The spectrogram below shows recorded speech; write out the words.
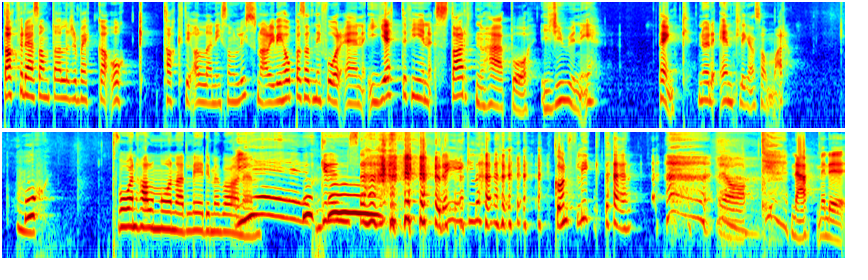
tack för det här samtalet Rebecka och tack till alla ni som lyssnar. Vi hoppas att ni får en jättefin start nu här på juni. Tänk, nu är det äntligen sommar. Mm. Oh. Två och en halv månad ledig med barnen. Yeah! Gränser, regler, konflikter. ja, nej, men det,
